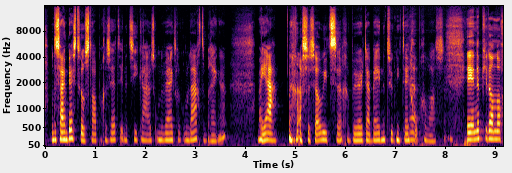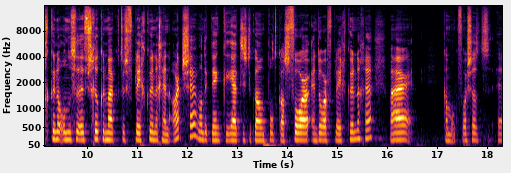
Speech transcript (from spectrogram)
Want er zijn best veel stappen gezet in het ziekenhuis om de werkdruk omlaag te brengen. Maar ja, als er zoiets uh, gebeurt, daar ben je natuurlijk niet tegen opgewassen. en heb je dan nog kunnen onder, verschil kunnen maken tussen verpleegkundigen en artsen? Want ik denk, ja, het is natuurlijk wel een podcast voor en door verpleegkundigen. Maar ik kan me ook voorstellen dat, uh,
